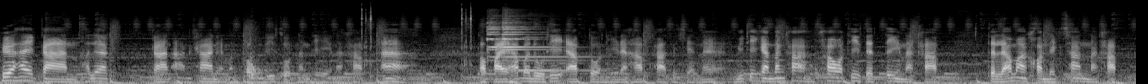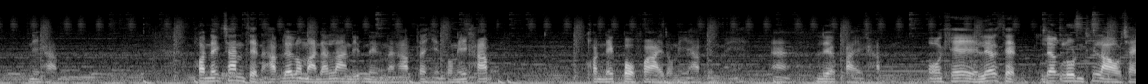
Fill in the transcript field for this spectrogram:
เพื่อให้การเขาเรียกการอ่านค่าเนี่ยมันตรงที่สุดนั่นเองนะครับอ่าต่อไปครับมาดูที่แอปตัวนี้นะครับ Car Scanner วิธีการตั้งค่าเข้าที่ Setting นะครับ เสร็จแล้วมา Connection นะครับนี่ครับ Connection เสร็จนะครับเลื่อนลงมาด้านล่างนิดนึงนะครับ จะเห็นตรงนี้ครับ Connect Profile ตรงนี้ครับเห็นไหมอ่าเลือกไปครับโอเค เลือกเสร็จเลือกรุ่นที่เราใช้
